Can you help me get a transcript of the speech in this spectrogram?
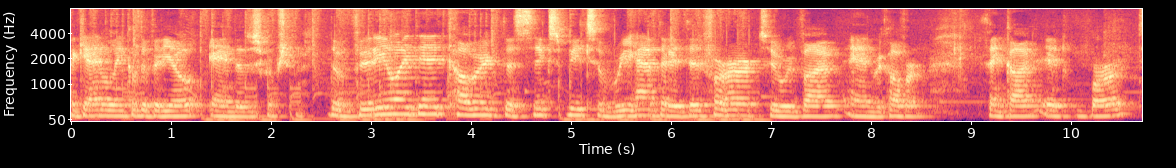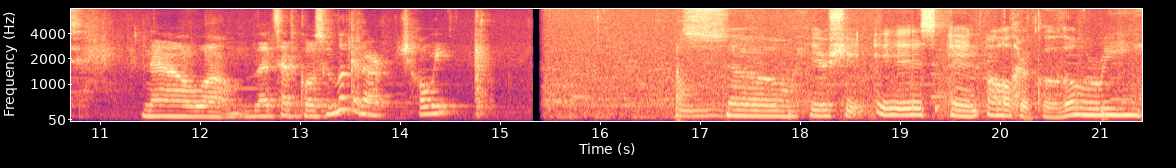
Again, link of the video in the description. The video I did covered the six weeks of rehab that I did for her to revive and recover. Thank God it worked. Now, um, let's have a closer look at her, shall we? So, here she is in all her glory.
